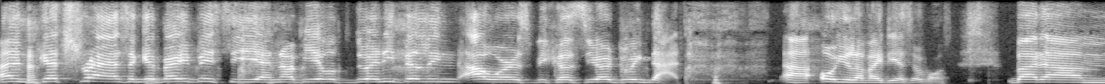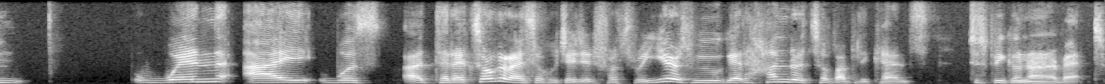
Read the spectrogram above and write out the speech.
and get stressed and get very busy and not be able to do any billing hours because you're doing that. Uh, or you love ideas or both. But um, when I was a TEDx organizer, which I did for three years, we would get hundreds of applicants to speak on an event.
